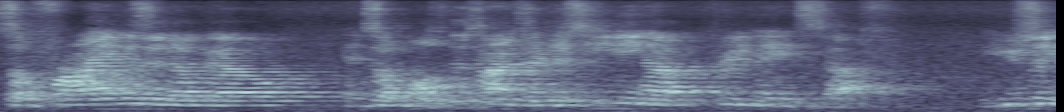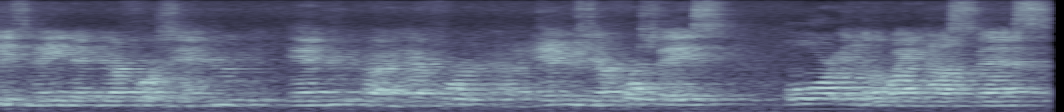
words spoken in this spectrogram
So frying is a no-go, and so most of the times they're just heating up pre-made stuff. It usually is made at Air Force Andrew, Andrew, uh, Air Force, uh, Andrews Air Force Base or in the White House mess,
